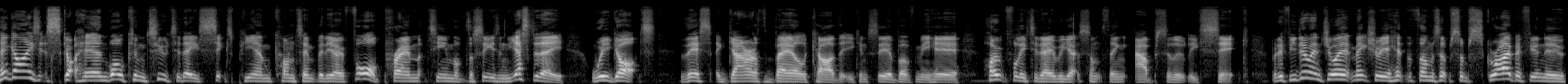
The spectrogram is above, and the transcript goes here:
Hey guys, it's Scott here and welcome to today's 6pm content video for Prem Team of the Season. Yesterday, we got this Gareth Bale card that you can see above me here. Hopefully today we get something absolutely sick. But if you do enjoy it, make sure you hit the thumbs up, subscribe if you're new,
